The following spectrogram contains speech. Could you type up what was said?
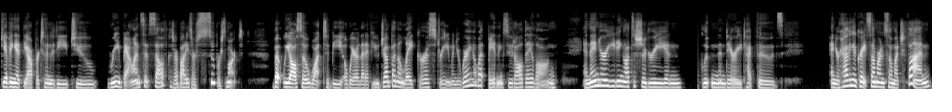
giving it the opportunity to rebalance itself because our bodies are super smart. But we also want to be aware that if you jump in a lake or a stream and you're wearing a wet bathing suit all day long, and then you're eating lots of sugary and gluten and dairy type foods, and you're having a great summer and so much fun,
